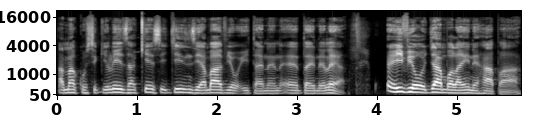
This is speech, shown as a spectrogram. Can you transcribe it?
ama kusikiliza kesi jinsi ambavyo itaendelea. Hivyo jambo la nne hapa.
